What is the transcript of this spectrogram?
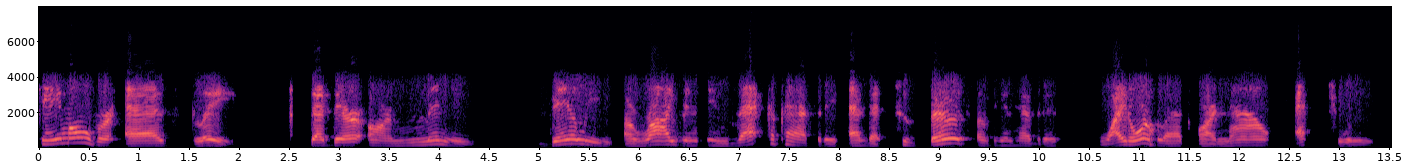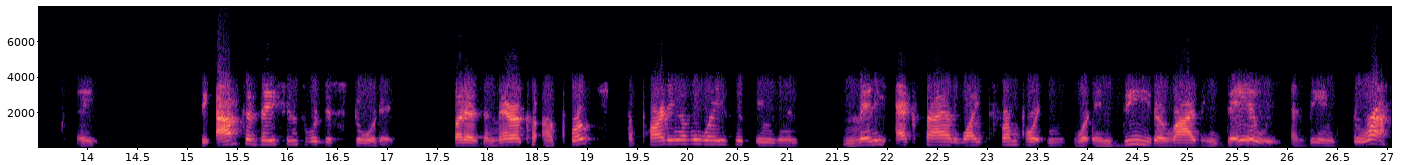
came over as slaves, that there are many daily arriving in that capacity, and that two thirds of the inhabitants, white or black, are now actually The observations were distorted, but as America approached the parting of the ways with England, many exiled whites from Britain were indeed arriving daily and being thrust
